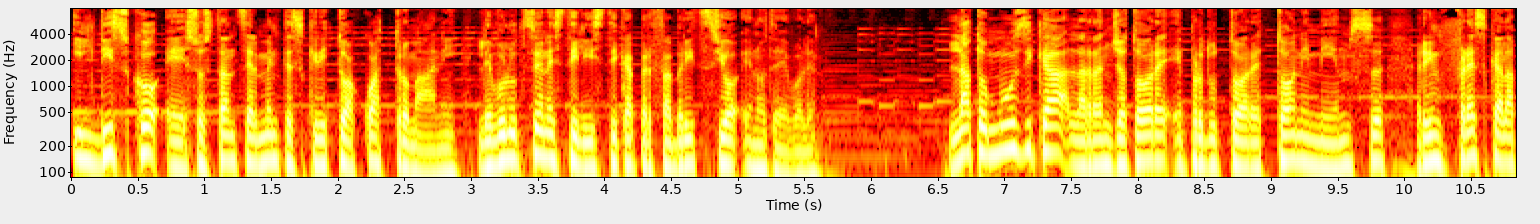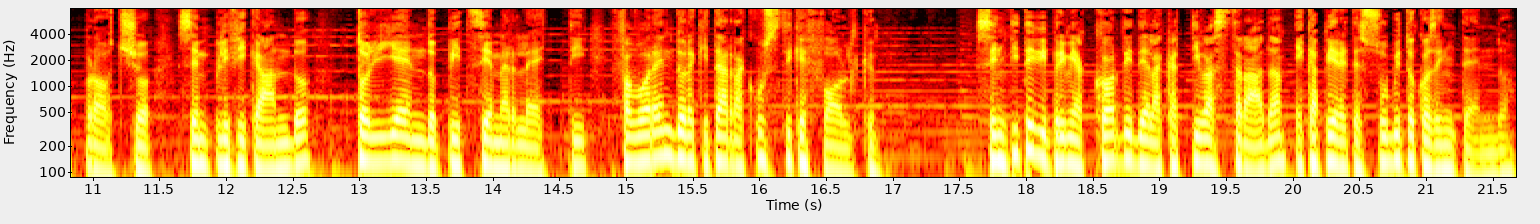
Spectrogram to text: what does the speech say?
Il disco è sostanzialmente scritto a quattro mani, l'evoluzione stilistica per Fabrizio è notevole. Lato musica, l'arrangiatore e produttore Tony Mims rinfresca l'approccio, semplificando, togliendo pizzi e merletti, favorendo le chitarre acustiche folk. Sentitevi i primi accordi della cattiva strada e capirete subito cosa intendo.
